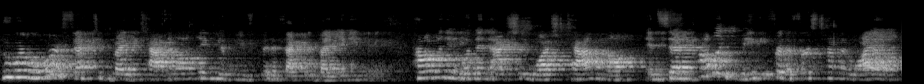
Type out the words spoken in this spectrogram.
who were more affected by the Kavanaugh thing than we've been affected by anything how many women actually watched Kavanaugh and said, probably maybe for the first time in a while,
